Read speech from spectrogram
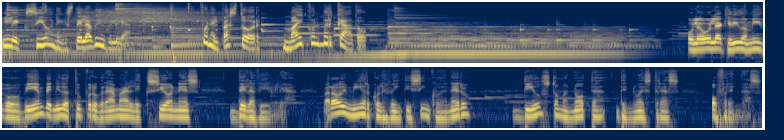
Lecciones de la Biblia con el pastor Michael Mercado. Hola, hola querido amigo, bienvenido a tu programa Lecciones de la Biblia. Para hoy miércoles 25 de enero, Dios toma nota de nuestras ofrendas.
